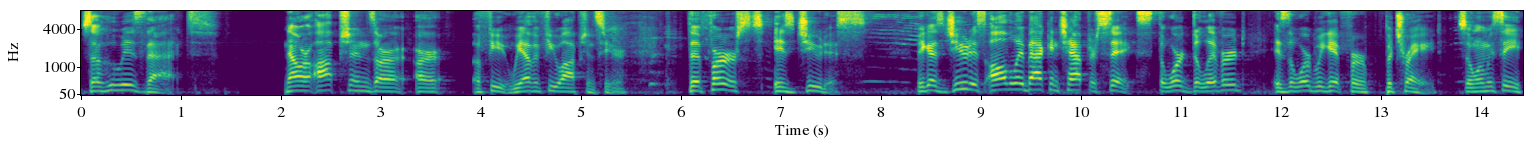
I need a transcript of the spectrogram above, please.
So, who is that? Now, our options are, are a few. We have a few options here. The first is Judas, because Judas, all the way back in chapter six, the word delivered is the word we get for betrayed. So, when we see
